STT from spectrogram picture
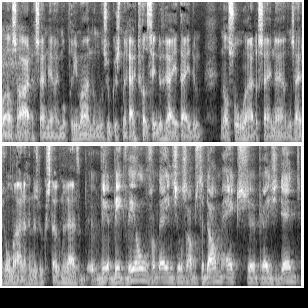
Als ze aardig zijn, ja, helemaal prima. En dan zoeken ze het maar uit wat ze in de vrije tijd doen. En als ze onaardig zijn, nou ja, dan zijn ze onaardig en dan zoeken ze het ook maar uit. Weer Big Will van de Angels Amsterdam, ex-president.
